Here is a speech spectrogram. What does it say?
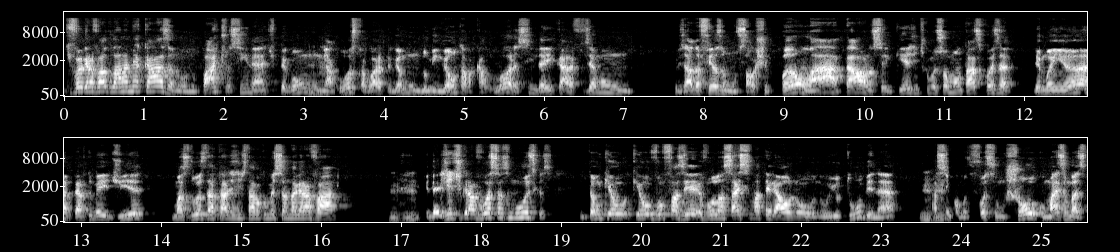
que foi gravado lá na minha casa, no, no pátio, assim, né? A gente pegou um uhum. em agosto, agora pegamos um domingão, tava calor, assim, daí, cara, fizemos um. O fez um salchipão lá, tal, não sei o que. A gente começou a montar as coisas de manhã, perto do meio-dia, umas duas da tarde a gente estava começando a gravar. Uhum. E daí a gente gravou essas músicas. Então, que eu, que eu vou fazer, eu vou lançar esse material no, no YouTube, né? Uhum. Assim como se fosse um show, com mais umas,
